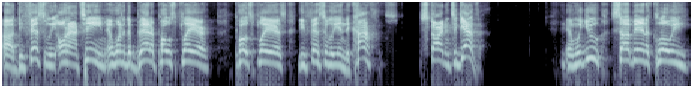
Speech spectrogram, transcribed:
uh, defensively on our team and one of the better post player post players defensively in the conference, starting together. And when you sub in a Chloe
